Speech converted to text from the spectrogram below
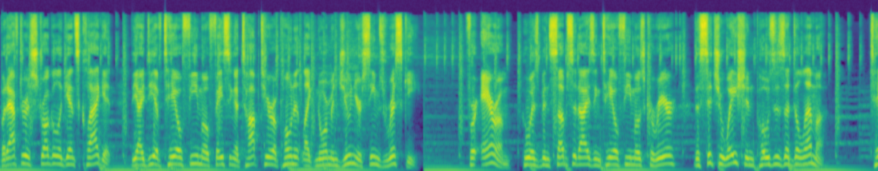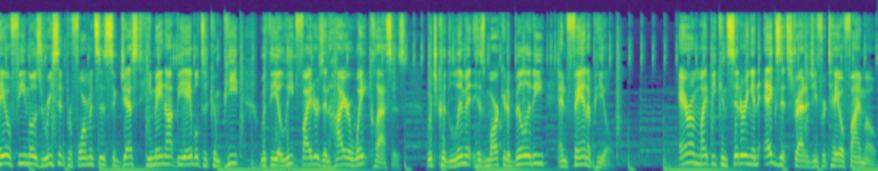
But after his struggle against Claggett, the idea of Teofimo facing a top-tier opponent like Norman Jr. seems risky. For Arum, who has been subsidizing Teofimo's career, the situation poses a dilemma. Teofimo's recent performances suggest he may not be able to compete with the elite fighters in higher weight classes, which could limit his marketability and fan appeal. Arum might be considering an exit strategy for Teofimo,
